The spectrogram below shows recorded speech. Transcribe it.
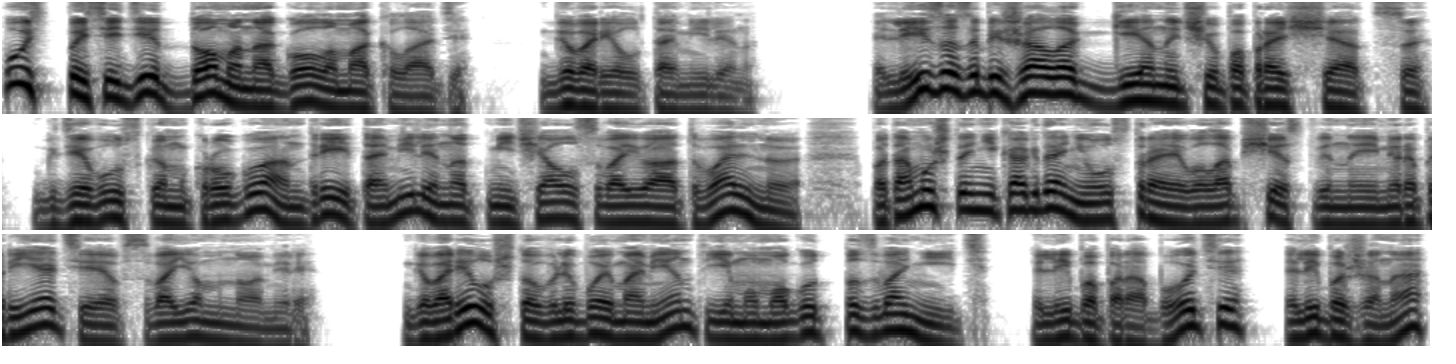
«Пусть посидит дома на голом окладе», — говорил Томилин. Лиза забежала к Генычу попрощаться, где в узком кругу Андрей Томилин отмечал свою отвальную, потому что никогда не устраивал общественные мероприятия в своем номере. Говорил, что в любой момент ему могут позвонить, либо по работе, либо жена,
